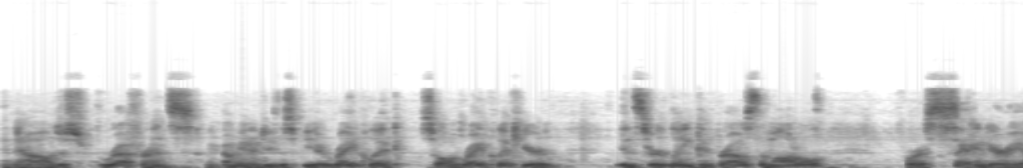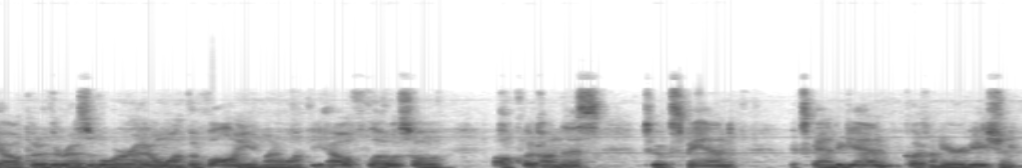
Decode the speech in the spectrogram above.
And now I'll just reference, I'm going to do this via right click. So I'll right click here, insert link and browse the model for a secondary output of the reservoir. I don't want the volume, I want the outflow. So I'll click on this to expand, expand again, click on irrigation.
